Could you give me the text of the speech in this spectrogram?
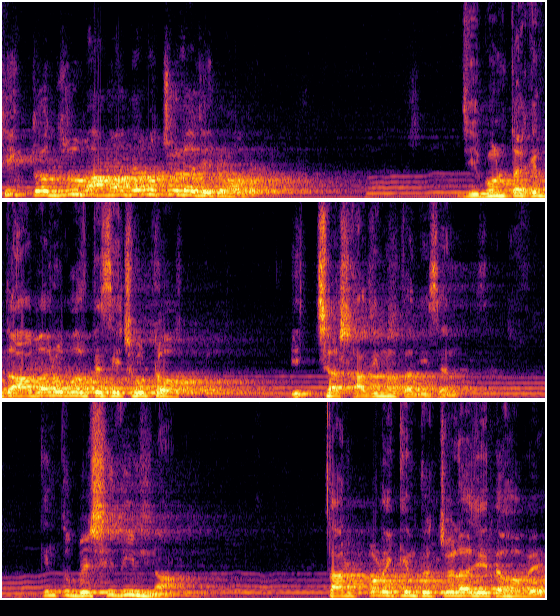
ঠিক তদ্রুপ আমাদেরও চলে যেতে হবে। জীবনটা কিন্তু আবারও বলতেছি ছোট। ইচ্ছা স্বাধীনতা দিছেন। কিন্তু বেশি দিন না। তারপরে কিন্তু চলে যেতে হবে।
